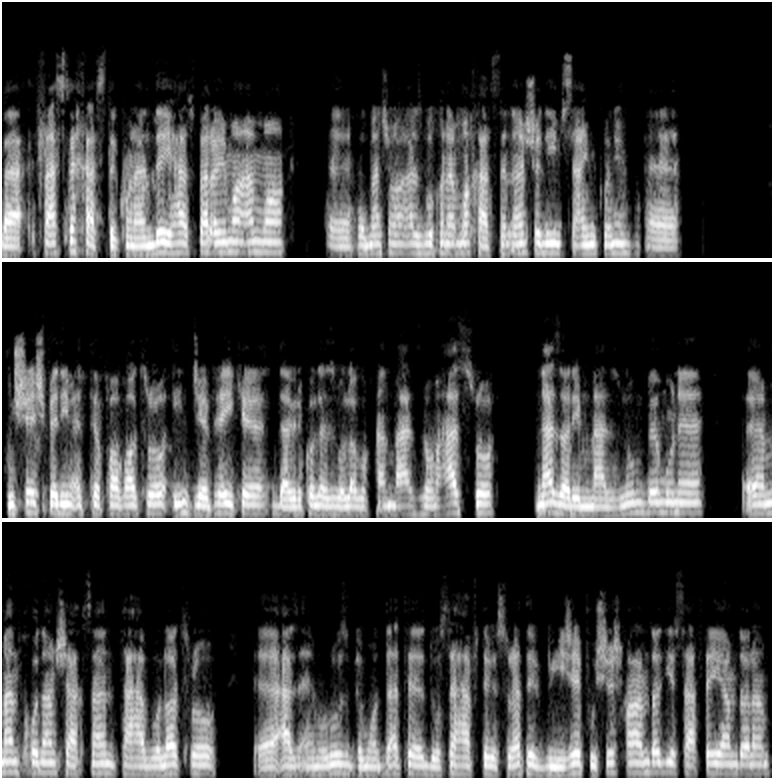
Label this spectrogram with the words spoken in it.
و فصل خسته کننده ای هست برای ما اما خدمت شما عرض بکنم ما خسته نشدیم. سعی می‌کنیم پوشش بدیم اتفاقات رو. این جبهه ای که دبیر کل حزب الله گفتن مظلوم هست رو نذاریم مظلوم بمونه. من خودم شخصا تحولات رو از امروز به مدت دو سه هفته به صورت ویژه پوشش خواهم داد. یه صفحه ای هم دارم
